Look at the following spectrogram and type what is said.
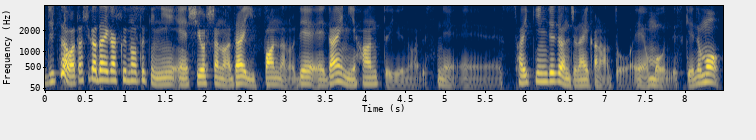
実は私が大学の時に、え使用したのは第1版なので、え第2版というのはですね、え最近出たんじゃないかなと思うんですけれども、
